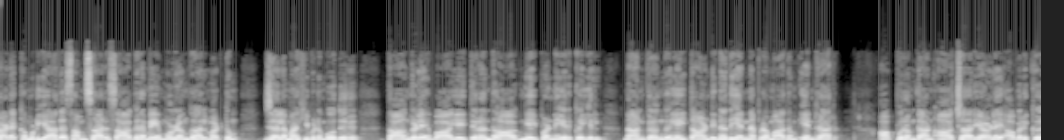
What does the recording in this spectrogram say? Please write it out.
கடக்க முடியாத சம்சார சாகரமே முழங்கால் மட்டும் ஜலமாகி விடும்போது தாங்களே வாயை திறந்து ஆக்ஞை பண்ணியிருக்கையில் நான் கங்கையை தாண்டினது என்ன பிரமாதம் என்றார். அப்புறம்தான் ஆச்சாரியாளே அவருக்கு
